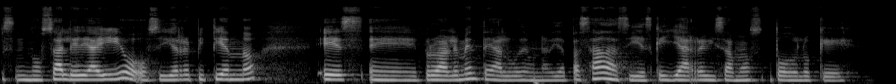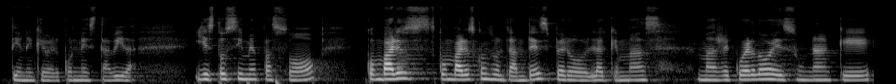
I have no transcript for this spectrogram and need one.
pues, no sale de ahí o, sigue repitiendo, es eh, probablemente algo de una vida pasada, si es que ya revisamos todo lo que tiene que ver con esta vida. Y esto sí me pasó con varios, con varios consultantes, pero la que más, más recuerdo es una que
